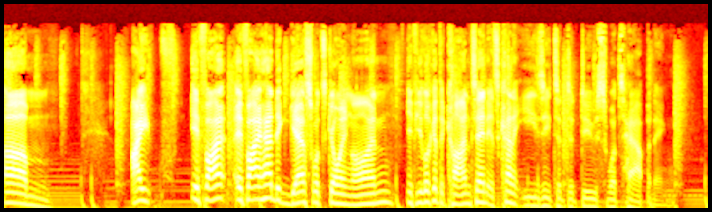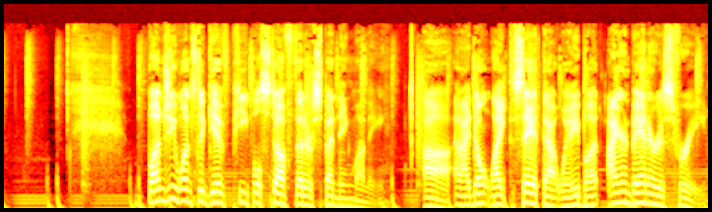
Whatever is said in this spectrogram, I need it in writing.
Um i if i if i had to guess what's going on if you look at the content it's kind of easy to deduce what's happening. Bungie wants to give people stuff that are spending money uh, and I don't like to say it that way, but Iron Banner is free.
